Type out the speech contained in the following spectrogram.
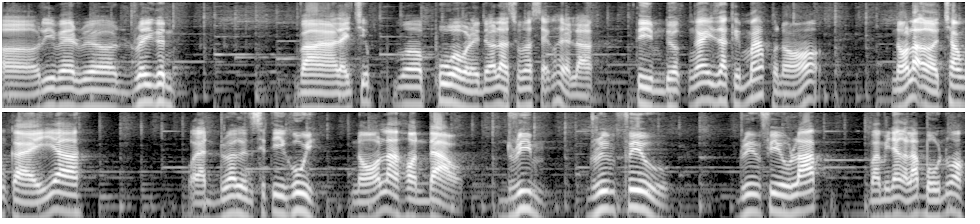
uh, River Dragon và đánh chữ ờ, uh, Pua vào đấy nữa là chúng ta sẽ có thể là tìm được ngay ra cái map của nó. Nó là ở trong cái uh, gọi là Dragon City Gui. Nó là hòn đảo Dream Dreamfield Dreamfield Lab. Và mình đang ở lab 4 đúng không?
